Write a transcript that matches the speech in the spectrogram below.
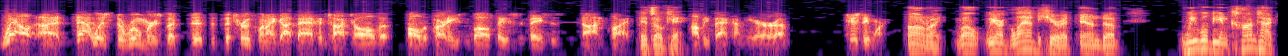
Well, uh, that was the rumors, but the, the, the truth when I got back and talked to all the all the parties involved face to face is No, I'm fine. It's okay. I'll be back on the air uh, Tuesday morning. All right. Well, we are glad to hear it, and uh, we will be in contact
